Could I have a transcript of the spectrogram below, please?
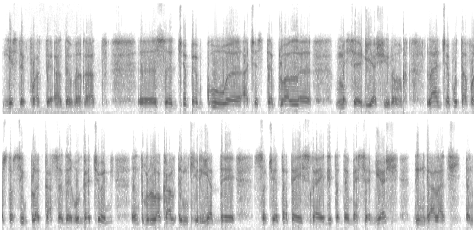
Este foarte adevărat. Uh, Să începem cu uh, acest templu al uh, meseriașilor. La început a fost o simplă casă de rugăciuni într-un local închiriat de Societatea Israelită de Meseriași din Galați în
